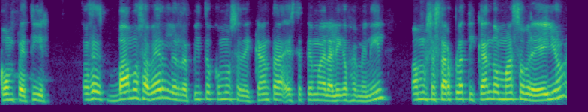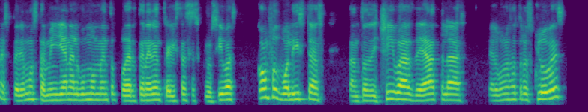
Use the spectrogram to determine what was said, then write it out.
competir. Entonces, vamos a ver, les repito, cómo se decanta este tema de la Liga Femenil. Vamos a estar platicando más sobre ello. Esperemos también ya en algún momento poder tener entrevistas exclusivas con futbolistas, tanto de Chivas, de Atlas, de algunos otros clubes.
